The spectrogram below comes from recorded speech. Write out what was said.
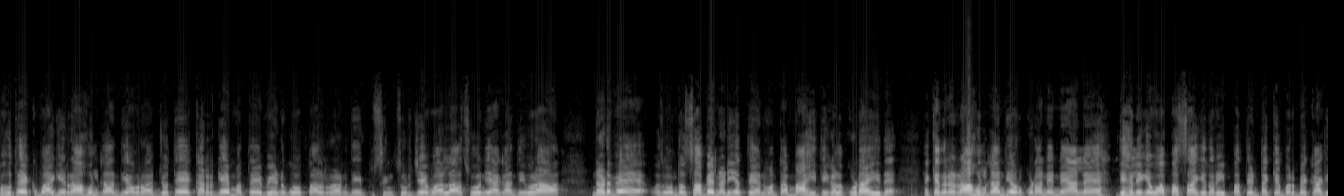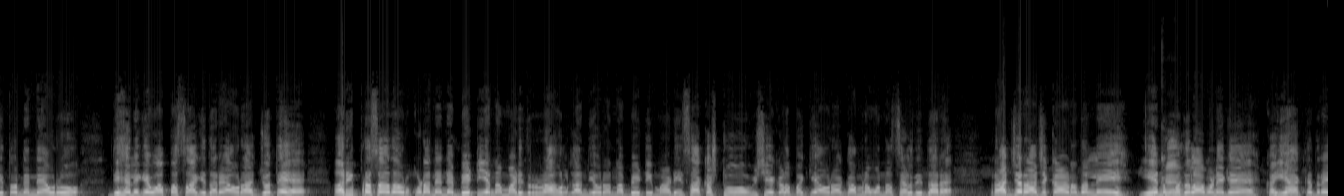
ಬಹುತೇಕವಾಗಿ ರಾಹುಲ್ ಗಾಂಧಿ ಅವರ ಜೊತೆ ಖರ್ಗೆ ಮತ್ತು ವೇಣುಗೋಪಾಲ್, ರಣದೀಪ್ ಸಿಂಗ್ ಸುರ್ಜೇವಾಲಾ, ಸೋನಿಯಾ ಗಾಂಧಿ ಅವರ ನಡುವೆ ಒಂದು ಸಭೆ ನಡೆಯುತ್ತೆ ಅನ್ನುವಂಥ ಮಾಹಿತಿಗಳು ಕೂಡ ಇದೆ. ಯಾಕೆಂದರೆ ರಾಹುಲ್ ಗಾಂಧಿ ಅವರು ಕೂಡ ನಿನ್ನೆ ಅಲ್ಲೇ ದೆಹಲಿಗೆ ವಾಪಸ್ ಆಗಿದ್ದಾರೆ. ಇಪ್ಪತ್ತೆಂಟಕ್ಕೆ ಬರಬೇಕಾಗಿತ್ತು. ನಿನ್ನೆ ಅವರು ದೆಹಲಿಗೆ ವಾಪಸ್ ಆಗಿದ್ದಾರೆ. ಅವರ ಜೊತೆ ಹರಿಪ್ರಸಾದ್ ಅವರು ಕೂಡ ನಿನ್ನೆ ಭೇಟಿಯನ್ನು ಮಾಡಿದರು. ರಾಹುಲ್ ಗಾಂಧಿ ಅವರನ್ನು ಭೇಟಿ ಮಾಡಿ ಸಾಕಷ್ಟು ವಿಷಯಗಳ ಬಗ್ಗೆ ಅವರ ಗಮನವನ್ನ ಸೆಳೆದಿದ್ದಾರೆ. ರಾಜ್ಯ ರಾಜಕಾರಣದಲ್ಲಿ ಏನು ಬದಲಾವಣೆಗೆ ಕೈ ಹಾಕಿದ್ರೆ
